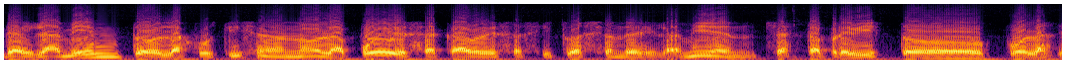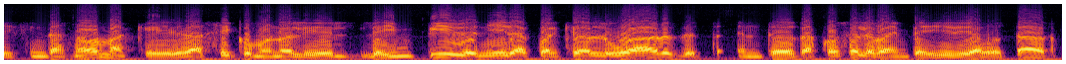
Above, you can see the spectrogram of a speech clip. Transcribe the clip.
de aislamiento, la justicia no, la puede sacar de esa situación de aislamiento. Ya está previsto por las distintas normas que así como no le, impiden ir a cualquier lugar, entre otras cosas le va a impedir ir a votar.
